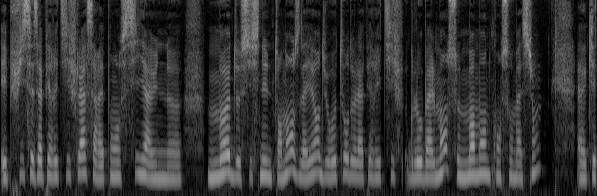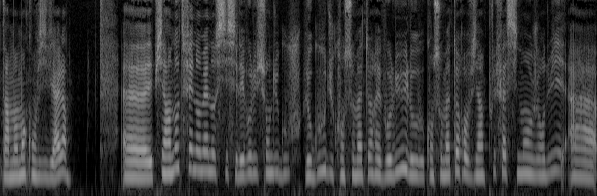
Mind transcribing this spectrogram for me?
Et puis ces apéritifs-là, ça répond aussi à une mode, si ce n'est une tendance d'ailleurs, du retour de l'apéritif globalement, ce moment de consommation euh, qui est un moment convivial euh, et puis un autre phénomène aussi, c'est l'évolution du goût. Le goût du consommateur évolue, le consommateur revient plus facilement aujourd'hui à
